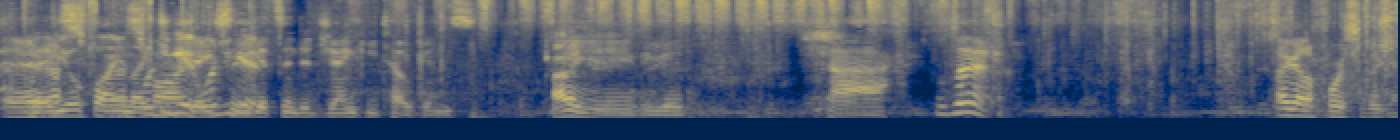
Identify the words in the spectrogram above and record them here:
Maybe that's- you'll find like you get? Jason you get? gets into janky tokens. I didn't get anything good. Ah, What's that? I got a Force of Vigor.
